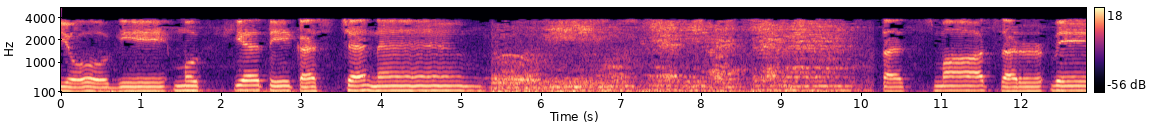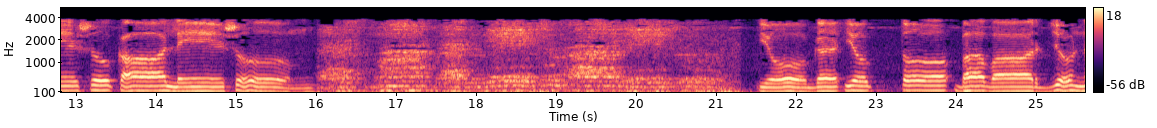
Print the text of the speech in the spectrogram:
योगी मुह्यति कश्चन तस्मात् सर्वेषु कालेषु योगयुक्तो भवार्जुन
